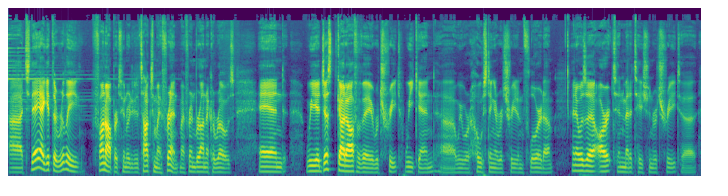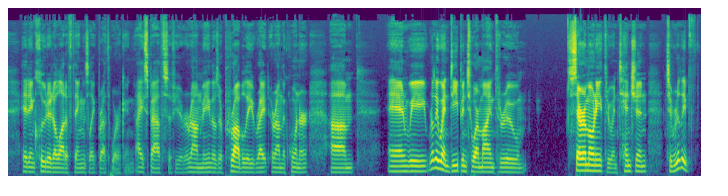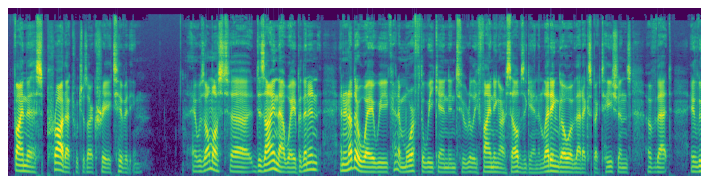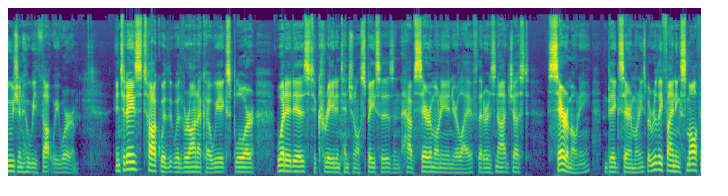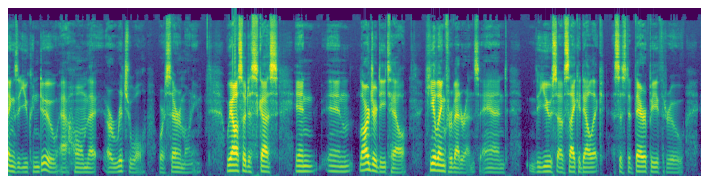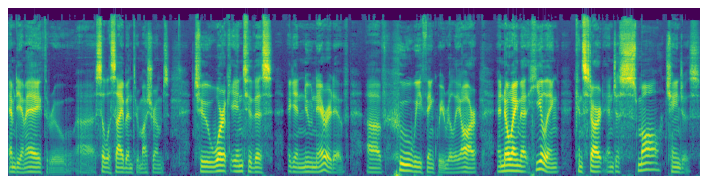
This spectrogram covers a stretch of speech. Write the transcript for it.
Uh, today I get the really fun opportunity to talk to my friend, my friend Veronica Rose. And we had just got off of a retreat weekend. Uh, we were hosting a retreat in Florida, and it was an art and meditation retreat. Uh, it included a lot of things like breath work and ice baths. If you're around me, those are probably right around the corner. Um, and we really went deep into our mind through ceremony, through intention, to really find this product, which is our creativity. It was almost uh, designed that way, but then in in another way, we kind of morphed the weekend into really finding ourselves again and letting go of that expectations of that illusion who we thought we were. In today's talk with, with Veronica, we explore what it is to create intentional spaces and have ceremony in your life that is not just ceremony, big ceremonies, but really finding small things that you can do at home that are ritual or ceremony. We also discuss in in larger detail healing for veterans and the use of psychedelic assisted therapy through MDMA, through uh, psilocybin, through mushrooms, to work into this, again, new narrative of who we think we really are, and knowing that healing can start in just small changes.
